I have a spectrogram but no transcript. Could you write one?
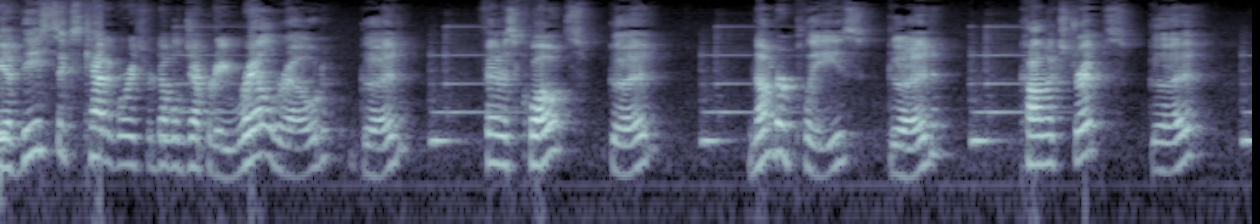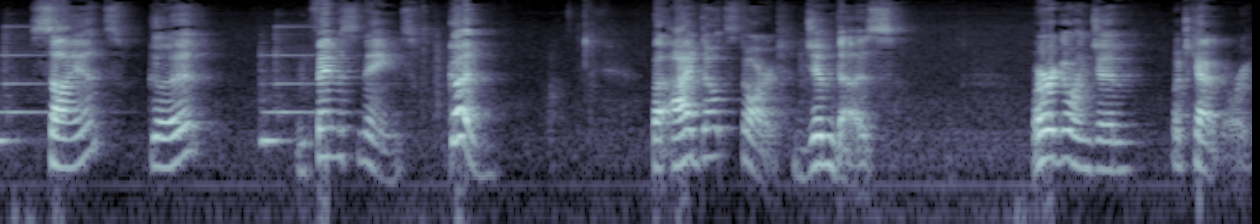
We have these six categories for Double Jeopardy Railroad, good. Famous quotes, good. Number please, good. Comic strips, good. Science, good. And famous names, good. But I don't start. Jim does. Where are we going, Jim? Which category?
